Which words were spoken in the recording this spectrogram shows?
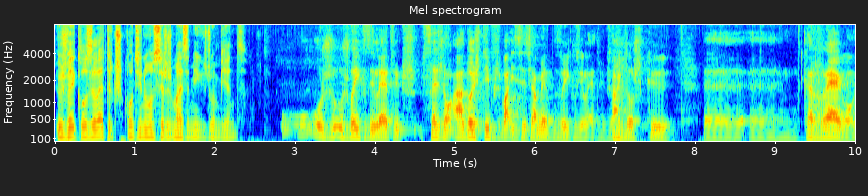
os veículos elétricos continuam a ser os mais amigos do ambiente? Os, os veículos elétricos, sejam, há dois tipos essencialmente de veículos elétricos. Há hum. aqueles que carregam,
